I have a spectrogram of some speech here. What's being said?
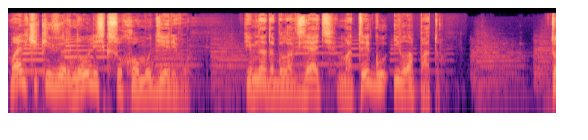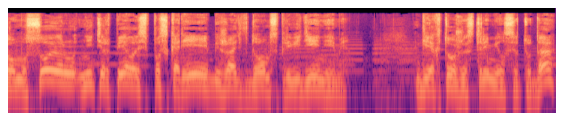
мальчики вернулись к сухому дереву. Им надо было взять мотыгу и лопату. Тому Сойеру не терпелось поскорее бежать в дом с привидениями. Гек тоже стремился туда,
